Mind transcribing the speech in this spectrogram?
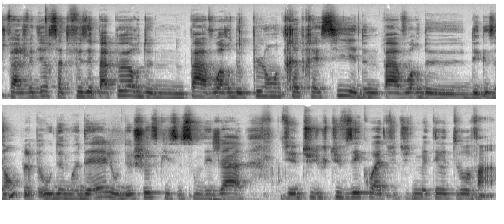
enfin, je veux dire, ça te faisait pas peur de ne pas avoir de plan très précis et de ne pas avoir d'exemples ou de modèles ou de choses qui se sont déjà. Tu, tu, faisais quoi? Tu, tu, te mettais autour. Enfin,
